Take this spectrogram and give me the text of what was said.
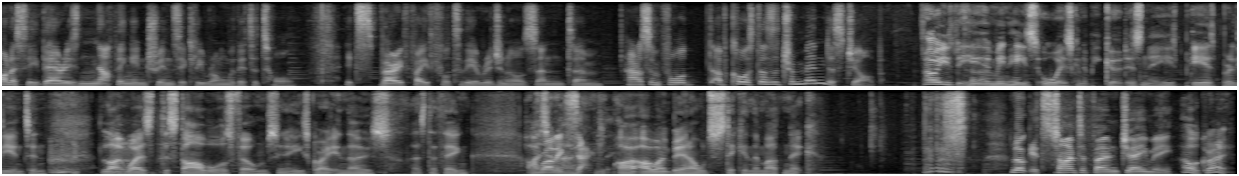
honestly, there is nothing intrinsically wrong with it at all. It's very faithful to the originals, and um, Harrison Ford, of course, does a tremendous job. Oh, he's, he, I mean, he's always going to be good, isn't he? He's he is brilliant in. Likewise, the Star Wars films, you know, he's great in those. That's the thing. I Well, exactly. I, I won't be an old stick in the mud, Nick. Look, it's time to phone Jamie. Oh, great.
